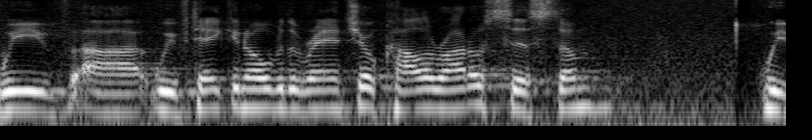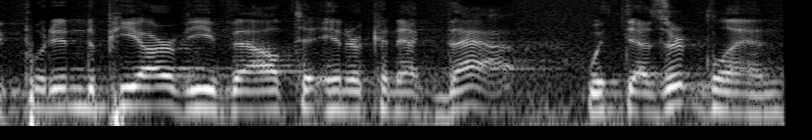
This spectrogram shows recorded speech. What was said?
We've, uh, we've taken over the Rancho Colorado system. We've put in the PRV valve to interconnect that with Desert Glen,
